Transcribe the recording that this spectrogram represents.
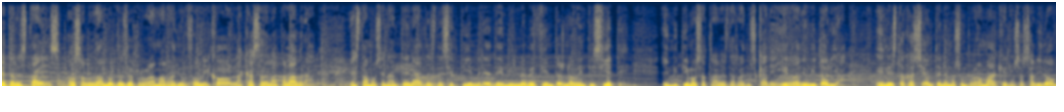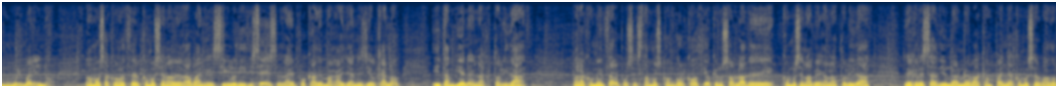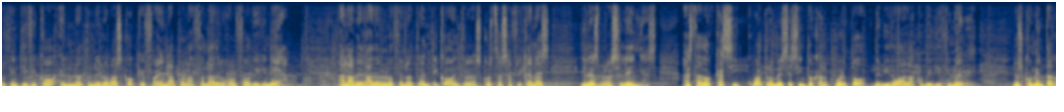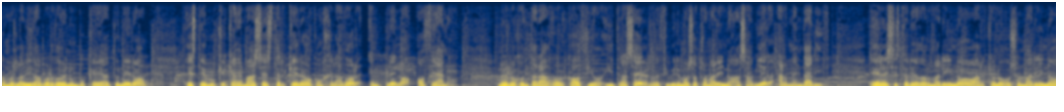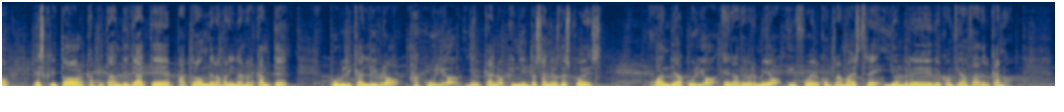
¿Qué tal estáis? Os saludamos desde el programa radiofónico La Casa de la Palabra. Estamos en antena desde septiembre de 1997. Emitimos a través de Radio Euskadi y Radio Vitoria. En esta ocasión tenemos un programa que nos ha salido muy marino. Vamos a conocer cómo se navegaba en el siglo XVI, la época de Magallanes y Elcano, y también en la actualidad. Para comenzar, pues estamos con Golcocio, que nos habla de cómo se navega en la actualidad. Regresa de una nueva campaña como observador científico en un atunero vasco que faena por la zona del Golfo de Guinea. Ha navegado en el Océano Atlántico entre las costas africanas y las brasileñas. Ha estado casi cuatro meses sin tocar puerto debido a la COVID-19. Nos comenta cómo es la vida a bordo en un buque atunero, este buque que además es cerquero, congelador, en pleno océano. Nos lo contará Gorka Ocio y tras él recibiremos otro marino, a Xavier Armendáriz, él es historiador marino, arqueólogo submarino, escritor, capitán de yate, patrón de la Marina Mercante. Publica el libro Acurio y el Cano 500 años después. Juan de Acurio era de Bermeo y fue el contramaestre y hombre de confianza del Cano.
